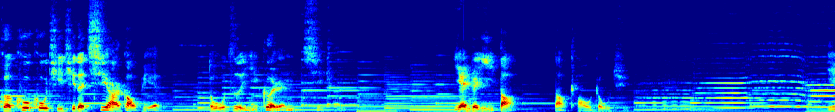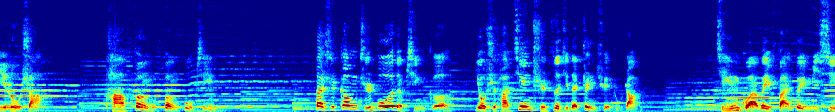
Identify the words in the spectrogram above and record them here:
和哭哭啼啼的妻儿告别，独自一个人启程，沿着驿道到潮州去。一路上，他愤愤不平，但是刚直不阿的品格。又是他坚持自己的正确主张，尽管为反对迷信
